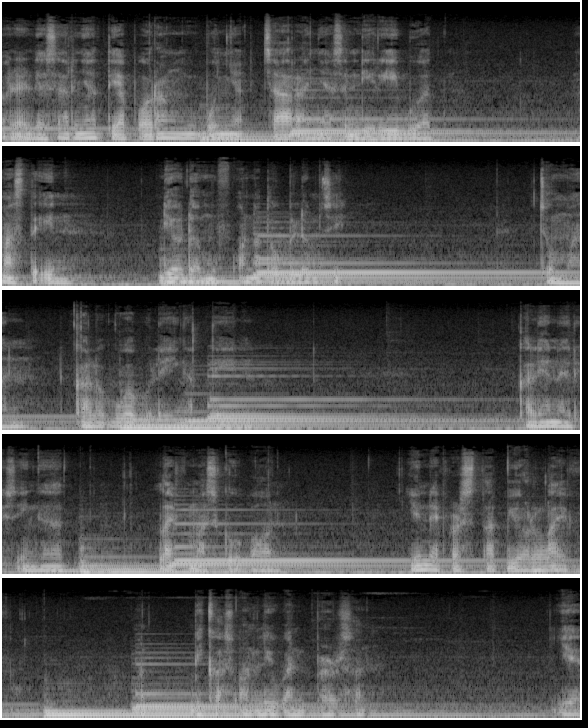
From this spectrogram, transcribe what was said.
pada dasarnya tiap orang punya caranya sendiri buat mastiin dia udah move on atau belum sih cuman kalau gue boleh ingetin kalian harus ingat life must go on. You never stop your life because only one person. Ya,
